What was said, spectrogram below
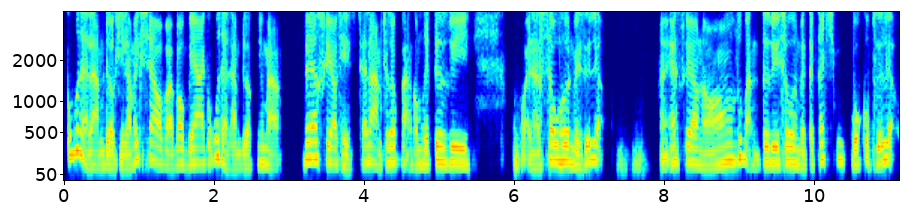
cũng có thể làm được chỉ làm Excel và Power BI cũng có thể làm được nhưng mà biết SQL thì sẽ làm cho các bạn có một cái tư duy gọi là sâu hơn về dữ liệu. SQL nó giúp bạn tư duy sâu hơn về cái cách bố cục dữ liệu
